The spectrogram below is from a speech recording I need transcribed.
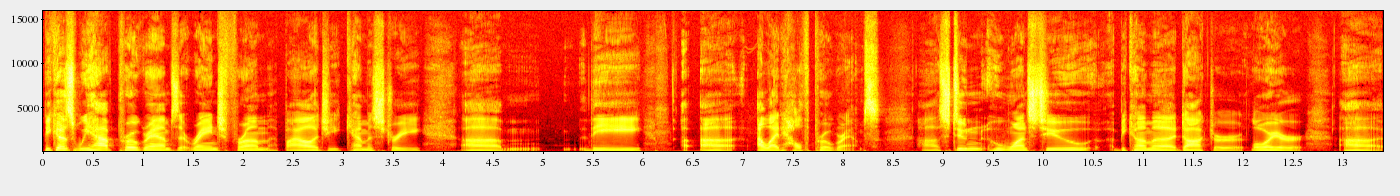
because we have programs that range from biology, chemistry, um, the uh, allied health programs. A student who wants to become a doctor, lawyer, uh,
